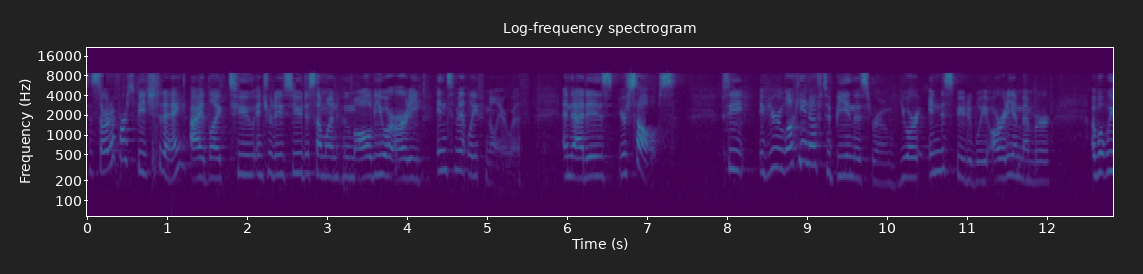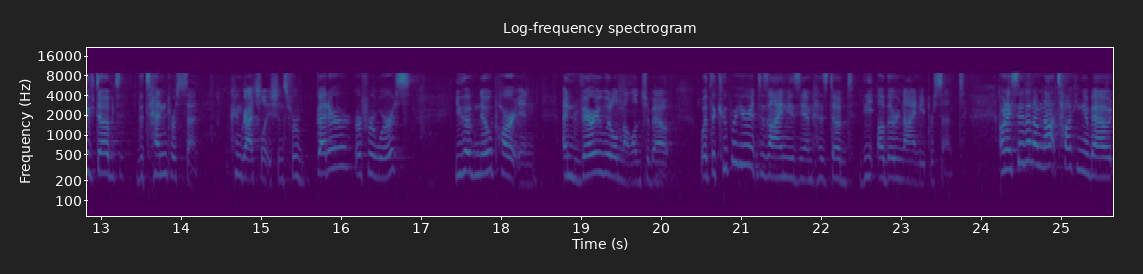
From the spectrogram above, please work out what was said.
To start off our speech today, I'd like to introduce you to someone whom all of you are already intimately familiar with, and that is yourselves. See, if you're lucky enough to be in this room, you are indisputably already a member of what we've dubbed the 10%. Congratulations. For better or for worse, you have no part in and very little knowledge about what the Cooper Hewitt Design Museum has dubbed the other 90%. And when I say that, I'm not talking about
